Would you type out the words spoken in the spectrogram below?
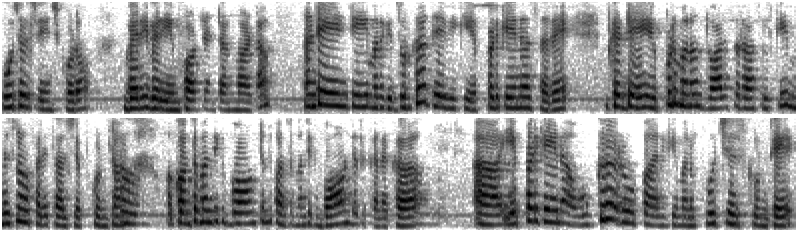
పూజలు చేయించుకోవడం వెరీ వెరీ ఇంపార్టెంట్ అన్నమాట. అంటే ఏంటి మనకి దుర్గాదేవికి ఎప్పటికైనా సరే ఎందుకంటే ఎప్పుడు మనం ద్వాదశ రాసులకి మిశ్రమ ఫలితాలు చెప్పుకుంటాం. కొంతమందికి బాగుంటుంది కొంతమందికి బాగుండదు కనుక ఎప్పటికైనా ఉగ్ర రూపానికి మనం పూజ చేసుకుంటే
